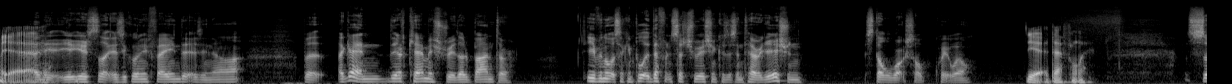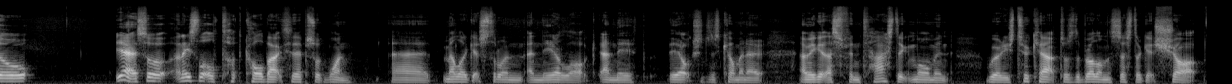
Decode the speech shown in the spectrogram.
Yeah. and you- you're just like, is he going to find it? Is he not? But again, their chemistry, their banter, even though it's a completely different situation because it's interrogation, still works out quite well. Yeah, definitely. So, yeah, so a nice little t- callback to episode one. Uh, Miller gets thrown in the airlock and the the oxygen's coming out, and we get this fantastic moment where his two captors, the brother and the sister, get shot,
